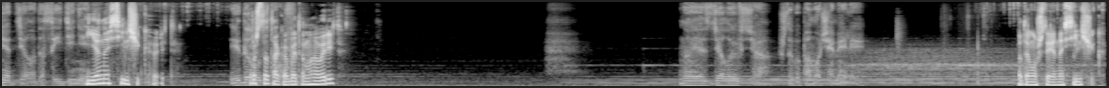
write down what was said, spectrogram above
нет дела до соединения. Я носильщик, говорит. И Просто так об этом говорит. Но я сделаю все, чтобы помочь Амелии. Потому что я носильщик.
